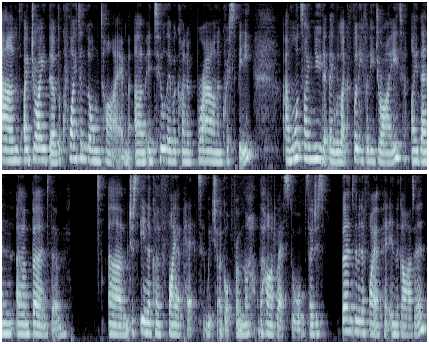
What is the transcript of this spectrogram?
And I dried them for quite a long time um, until they were kind of brown and crispy. And once I knew that they were like fully, fully dried, I then um, burned them um, just in a kind of fire pit, which I got from the, the hardware store. So I just burned them in a fire pit in the garden.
